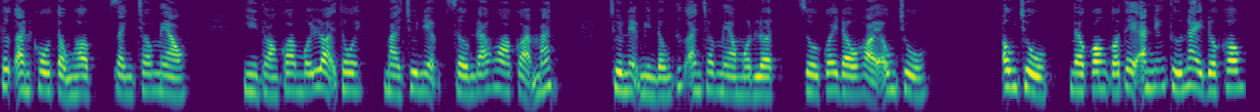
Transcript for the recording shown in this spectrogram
thức ăn khô tổng hợp dành cho mèo. Nhìn thoáng qua mỗi loại thôi mà Chu Niệm sớm đã hoa quả mắt. Chu Niệm nhìn đống thức ăn cho mèo một lượt rồi quay đầu hỏi ông chủ. Ông chủ, mèo con có thể ăn những thứ này được không?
